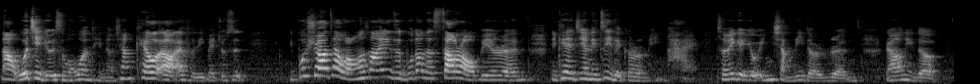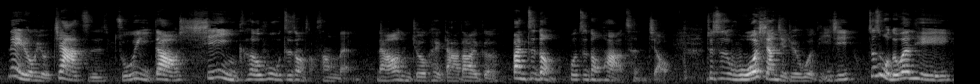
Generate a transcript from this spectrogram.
那我解决什么问题呢？像 KOLF 里面就是，你不需要在网络上一直不断的骚扰别人，你可以建立自己的个人品牌。成为一个有影响力的人，然后你的内容有价值，足以到吸引客户自动找上门，然后你就可以达到一个半自动或自动化的成交。就是我想解决问题，以及这是我的问题，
